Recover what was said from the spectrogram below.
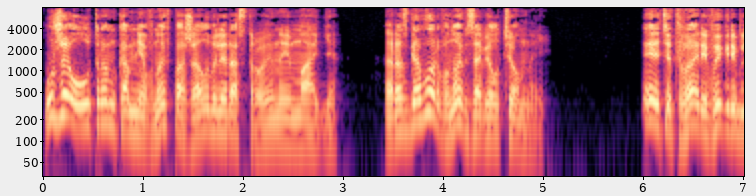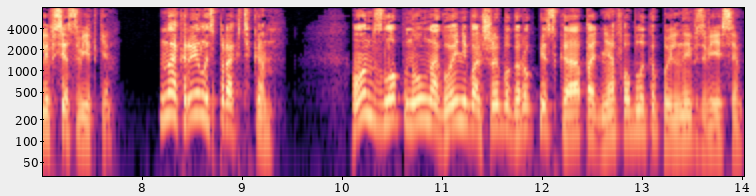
Уже утром ко мне вновь пожаловали расстроенные маги. Разговор вновь завел темный. Эти твари выгребли все свитки. Накрылась практика. Он злопнул ногой небольшой бугорок песка, подняв облако пыльной взвеси.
